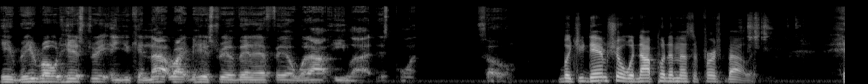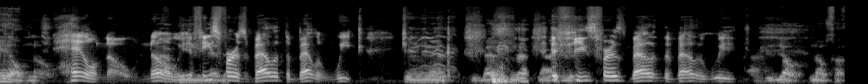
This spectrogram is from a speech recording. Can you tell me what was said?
He rewrote history, and you cannot write the history of NFL without Eli at this point. So But you damn sure would not put him as a first ballot. Hell no. Hell no, no. I mean, if he's first ballot, the ballot week. Yeah, not, if he's first ballot, the ballot week. no, no, sir.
